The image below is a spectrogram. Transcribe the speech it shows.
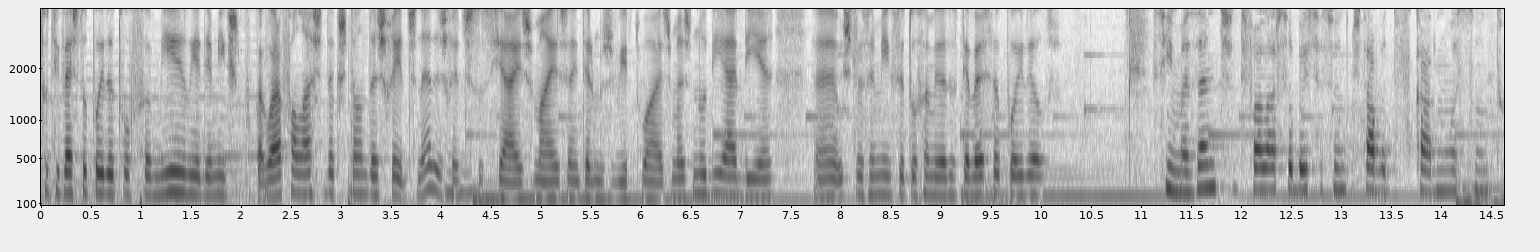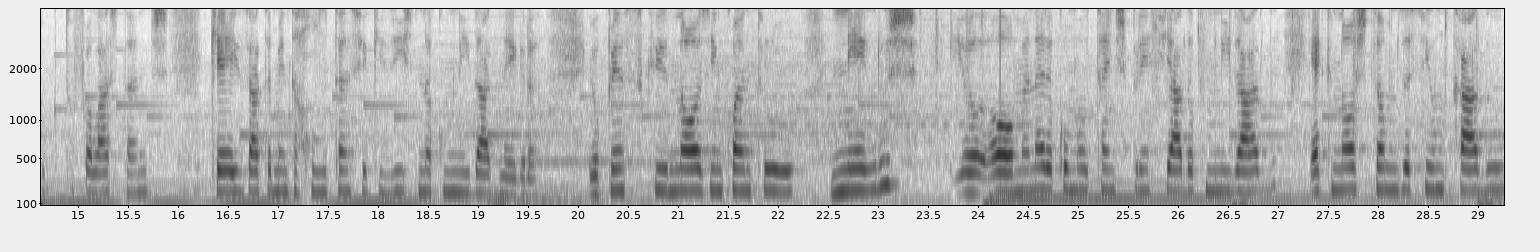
tu tiveste o apoio da tua família, de amigos, porque agora falaste da questão das redes, né? das redes sociais, mais em termos virtuais, mas no dia a dia, uh, os teus amigos, a tua família, tu tiveste apoio deles? Sim, mas antes de falar sobre este assunto, gostava de focar no assunto que tu falaste antes, que é exatamente a relutância que existe na comunidade negra. Eu penso que nós, enquanto negros, eu, a maneira como eu tenho experienciado a comunidade é que nós estamos assim um bocado,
